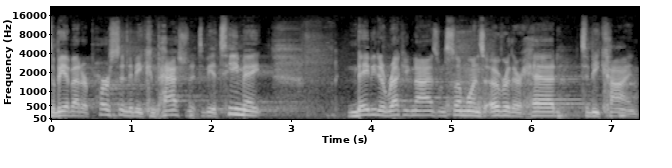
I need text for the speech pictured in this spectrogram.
to be a better person, to be compassionate, to be a teammate, maybe to recognize when someone's over their head, to be kind.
